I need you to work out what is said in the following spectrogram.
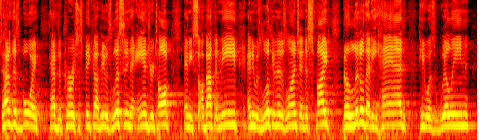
So, how did this boy have the courage to speak up? He was listening to Andrew talk and he saw about the need and he was looking at his lunch. And despite the little that he had, he was willing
